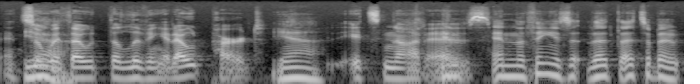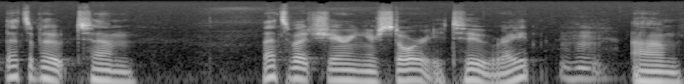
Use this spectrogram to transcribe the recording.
And so, Yeah. without the living it out part, yeah. it's not as and the thing is that, that that's about that's about um, that's about sharing your story too, right? Mhm. Um,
